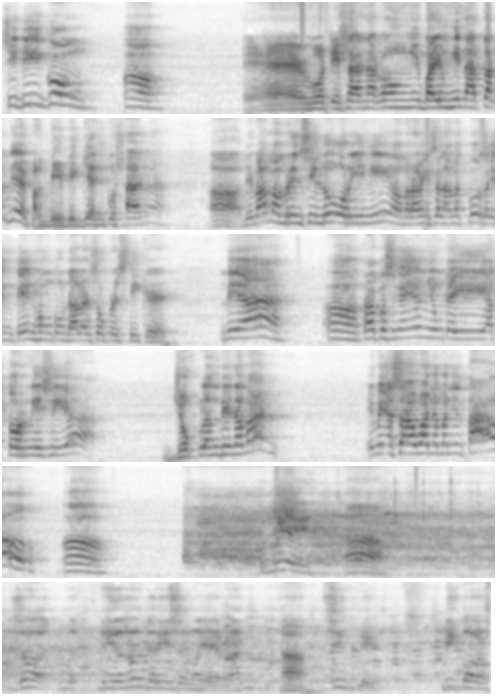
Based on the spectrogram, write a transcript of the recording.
Si Digong. Oh. Eh, buti sana kung iba yung hinatak niya. Pagbibigyan ko sana. Ah, di ba, Ma'am Rinsilo Orini? Oh, maraming salamat po sa yung 10 Hong Kong dollar super sticker. Di ah. Oh, tapos ngayon yung kay attorney siya. Joke lang din naman. Eh, may asawa naman yung tao. Oh. Kami, Ah. so, do you know the reason why I run? Ah. Simply, because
